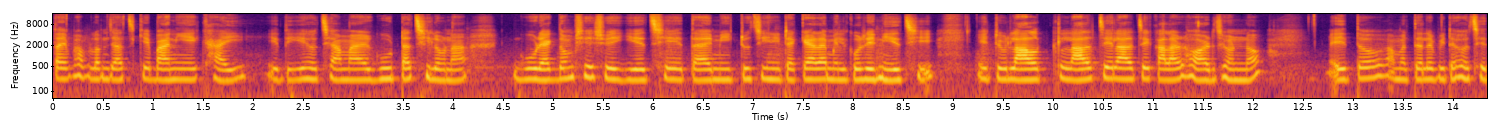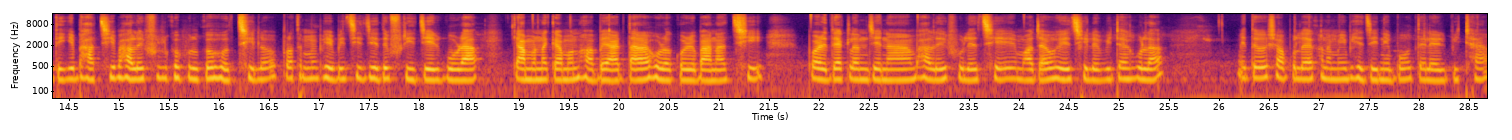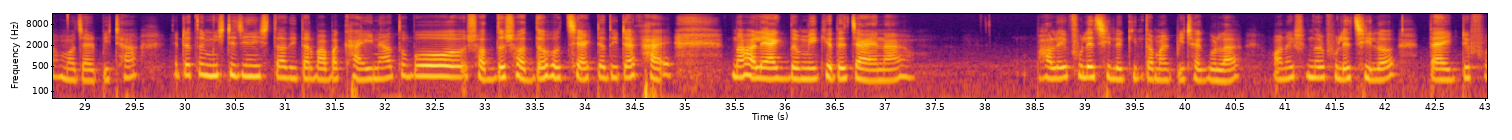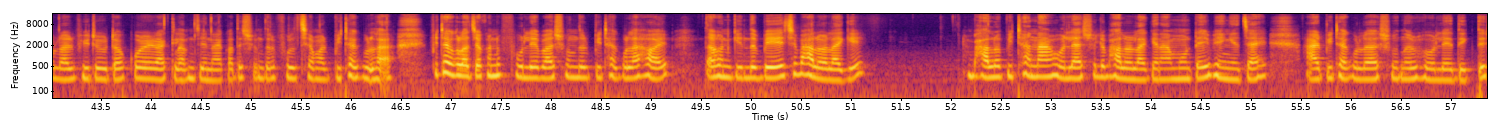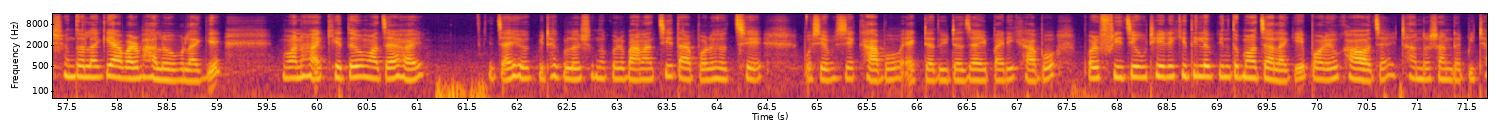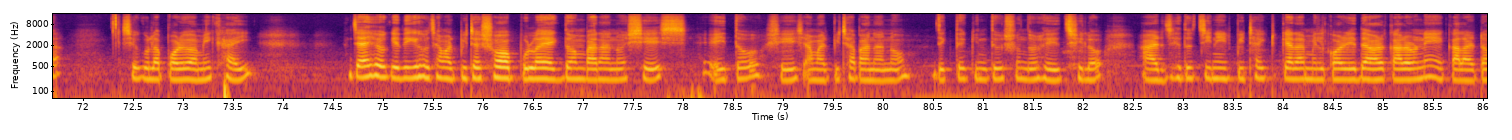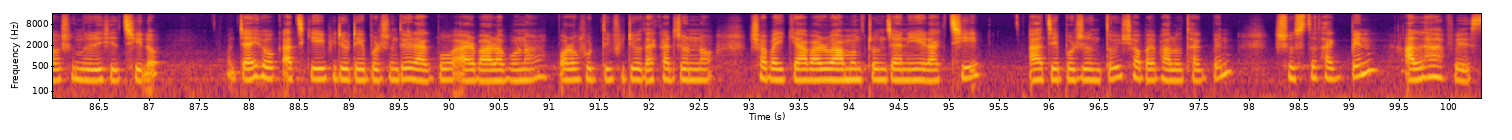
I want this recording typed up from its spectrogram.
তাই ভাবলাম যে আজকে বানিয়ে খাই। এদিকে হচ্ছে আমার গুড়টা ছিল না। গুড় একদম শেষ হয়ে গিয়েছে, তাই আমি একটু চিনিটা ক্যারামেল করে নিয়েছি। একটু লাল, লালচে লালচে কালার হওয়ার জন্য। এই তো আমার তেলের পিঠা হচ্ছে এদিকে ভাবছি ভালোই ফুলকো ফুলকো হচ্ছিল। প্রথমে ভেবেছি যেহেতু ফ্রিজের গোড়া কেমন না কেমন হবে আর তাড়াহুড়ো করে বানাচ্ছি। পরে দেখলাম যে না, ভালোই ফুলেছে, মজাও হয়েছিল পিঠাগুলা। এতে সবগুলো এখন আমি ভেজে নেব, তেলের পিঠা, মজার পিঠা। এটা তো মিষ্টি জিনিস তো, আদি তার বাবা খাই না, তবুও সদ্য সদ্য হচ্ছে একটা দুইটা খায়। নাহলে একদমই খেতে চায় না। ভালোই ফুলেছিল কিন্তু আমার পিঠাগুলা। অনেক সুন্দর ফুলেছিল তাই একটু ফুলার ভিডিওটাও করে রাখলাম যে, না, কত সুন্দর ফুলছে আমার পিঠাগুলা। পিঠাগুলা যখন ফুলে বা সুন্দর পিঠাগুলা হয়, তখন কিন্তু বেশ ভালো লাগে। ভালো পিঠা না হলে আসলে ভালো লাগে না, মনটাই ভেঙে যায়। আর পিঠাগুলো সুন্দর হলে দেখতে সুন্দর লাগে, আবার ভালোও লাগে। মনে হয় খেতেও মজা হয়। যাই হোক পিঠাগুলো সুন্দর করে বানাচ্ছি। তারপরে হচ্ছে বসে বসে খাব, একটা, দুইটা যাই পারি খাব। পরে ফ্রিজে উঠিয়ে রেখে দিলেও কিন্তু মজা লাগে, পরেও খাওয়া যায়, ঠান্ডা ঠান্ডা পিঠা। সেগুলো পরেও আমি খাই। যাই হোক, এদিকে হচ্ছে আমার পিঠা সবগুলো একদম বানানো শেষ। এই তো শেষ আমার পিঠা বানানো। দেখতেও কিন্তু সুন্দর হয়েছিল। আর যেহেতু চিনির পিঠা একটু ক্যারামেল করে দেওয়ার কারণে কালারটাও সুন্দর এসেছিল। যাই হোক, আজকে এই ভিডিওটা এ পর্যন্তই রাখব আর বাড়াবো না। পরবর্তী ভিডিও দেখার জন্য সবাইকে আবারও আমন্ত্রণ জানিয়ে রাখছি। আজ এ পর্যন্তই। সবাই ভালো থাকবেন, সুস্থ থাকবেন। আল্লাহ হাফেজ।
